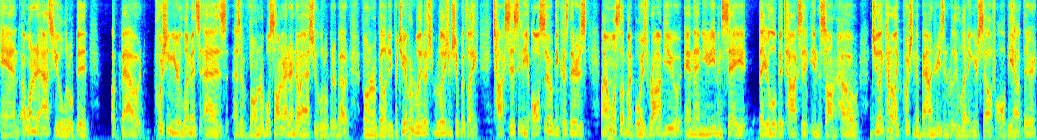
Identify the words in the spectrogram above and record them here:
And I wanted to ask you a little bit about pushing your limits as as a vulnerable songwriter. I know I asked you a little bit about vulnerability, but do you have a relationship with like toxicity also? Because there's I almost let my boys rob you, and then you even say that you're a little bit toxic in the song Ho. Do you like kind of like pushing the boundaries and really letting yourself all be out there?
